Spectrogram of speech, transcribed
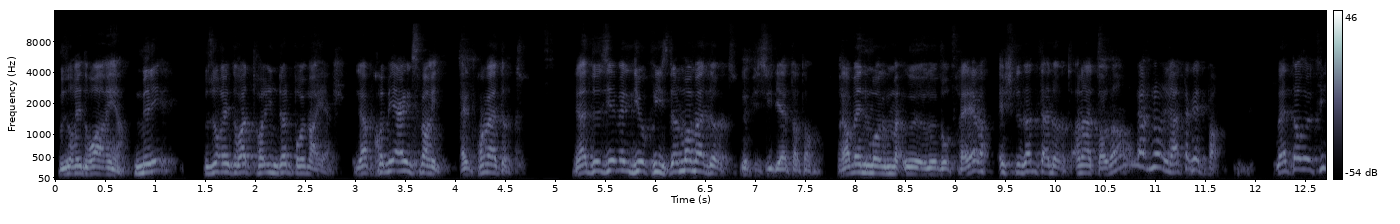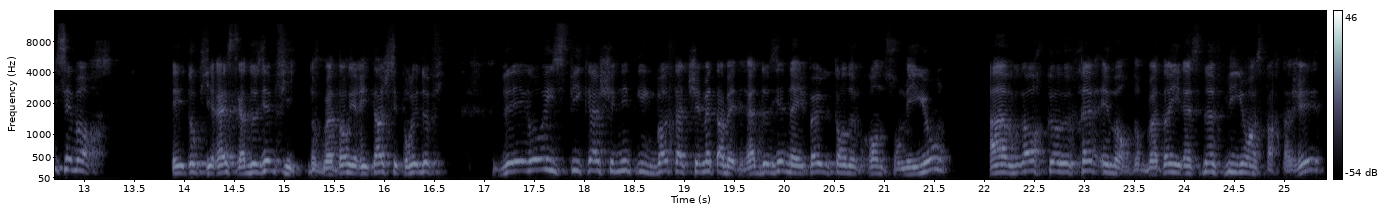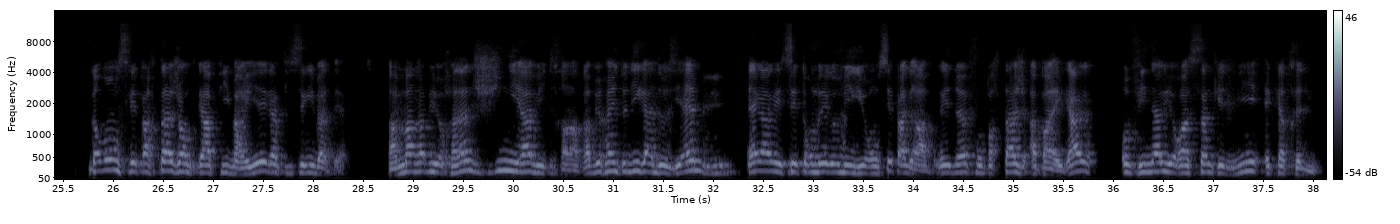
vous aurez droit à rien. Mais vous aurez droit de prendre une dot pour le mariage. La première, elle se marie, elle prend la dot. La deuxième, elle dit au fils, donne-moi ma dot. Le fils, il dit, attends, attends, ramène-moi le, beau-frère et je te donne ta dot. En attendant, l'argent, il t'inquiète pas. Maintenant, le fils est mort. Et donc, il reste la deuxième fille. Donc, maintenant, l'héritage, c'est pour les deux filles. La deuxième n'avait pas eu le temps de prendre son million alors que le frère est mort. Donc, maintenant, il reste 9 millions à se partager. Comment on se les partage entre la fille mariée et la fille célibataire? Rabbi Yochanan, Vitra. Rabbi Yochanan te dit la deuxième, elle a laissé tomber le million, c'est pas grave. Les neuf, on partage à part égale. Au final, il y aura 5,5 et 4,5.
